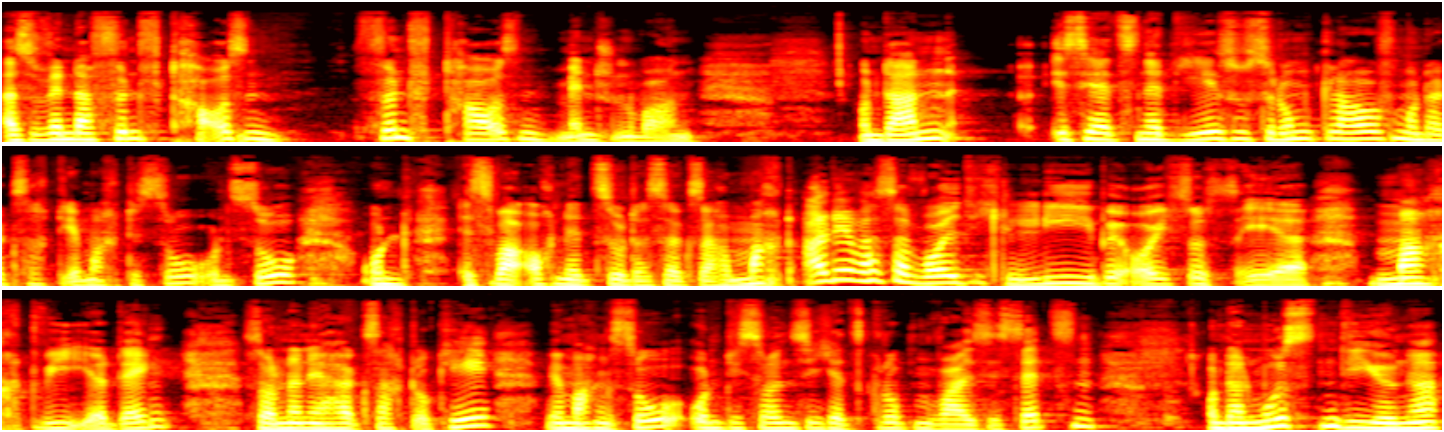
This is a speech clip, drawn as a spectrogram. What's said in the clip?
Also wenn da 5000 5000 Menschen waren. Und dann ist jetzt nicht Jesus rumgelaufen und hat gesagt, ihr macht es so und so. Und es war auch nicht so, dass er gesagt hat, macht alle, was er wollt, ich liebe euch so sehr, macht, wie ihr denkt, sondern er hat gesagt, okay, wir machen so und die sollen sich jetzt gruppenweise setzen. Und dann mussten die Jünger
